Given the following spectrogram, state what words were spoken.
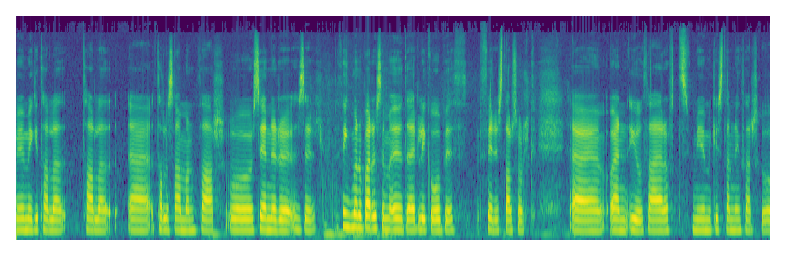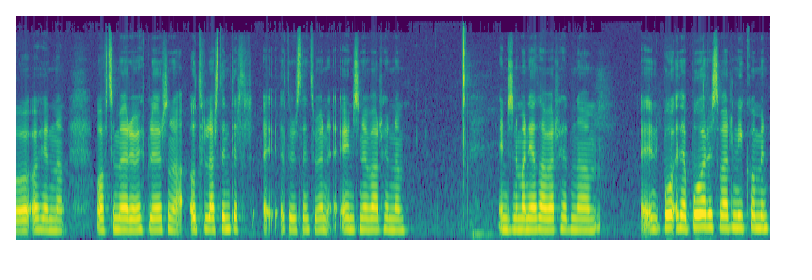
mjög mikið talað tala, uh, tala saman þar. Og sen eru þessir þingmannabari sem auðvitað er líka opið fyrir starfsfólk. Uh, en jú það er oft mjög mikið stemning þar sko og, og hérna og oft sem eru upplöður svona ótrúlega stundir þú veist eins og einu sinni var hérna einu sinni manni að það var hérna bó, þegar Boris var nýkominn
